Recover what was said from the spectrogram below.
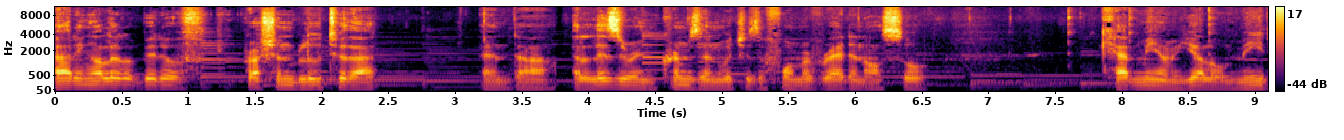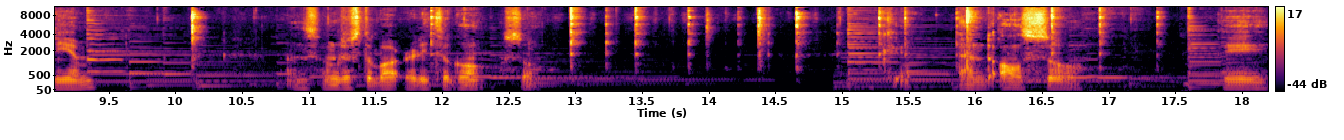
adding a little bit of Prussian blue to that, and uh, alizarin crimson, which is a form of red, and also cadmium yellow medium. And so I'm just about ready to go. So okay and also the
